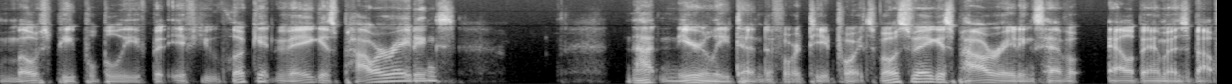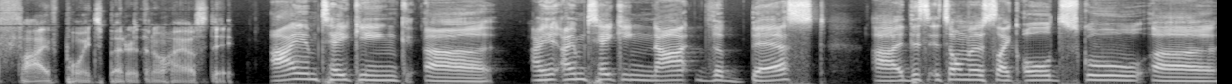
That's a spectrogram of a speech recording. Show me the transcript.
most people believe. But if you look at Vegas power ratings, not nearly 10 to 14 points. Most Vegas power ratings have Alabama is about five points better than Ohio State. I am taking uh I, I'm taking not the best. Uh this it's almost like old school uh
